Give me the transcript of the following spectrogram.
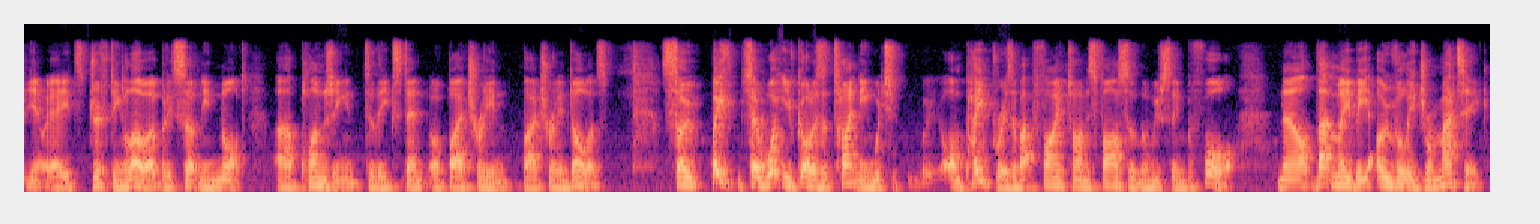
you know it's drifting lower, but it's certainly not uh, plunging to the extent of by a trillion by a trillion dollars. So, so what you've got is a tightening, which on paper is about five times faster than we've seen before. Now, that may be overly dramatic,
